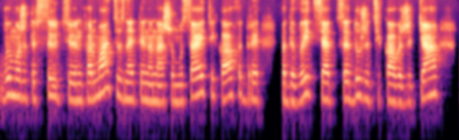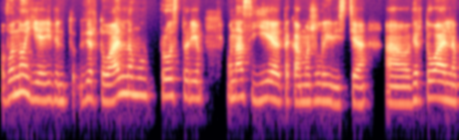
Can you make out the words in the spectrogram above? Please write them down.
Ви можете всю цю інформацію знайти на нашому сайті кафедри, подивитися. Це дуже цікаве життя. Воно є і в віртуальному просторі. У нас є така можливість е, віртуально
